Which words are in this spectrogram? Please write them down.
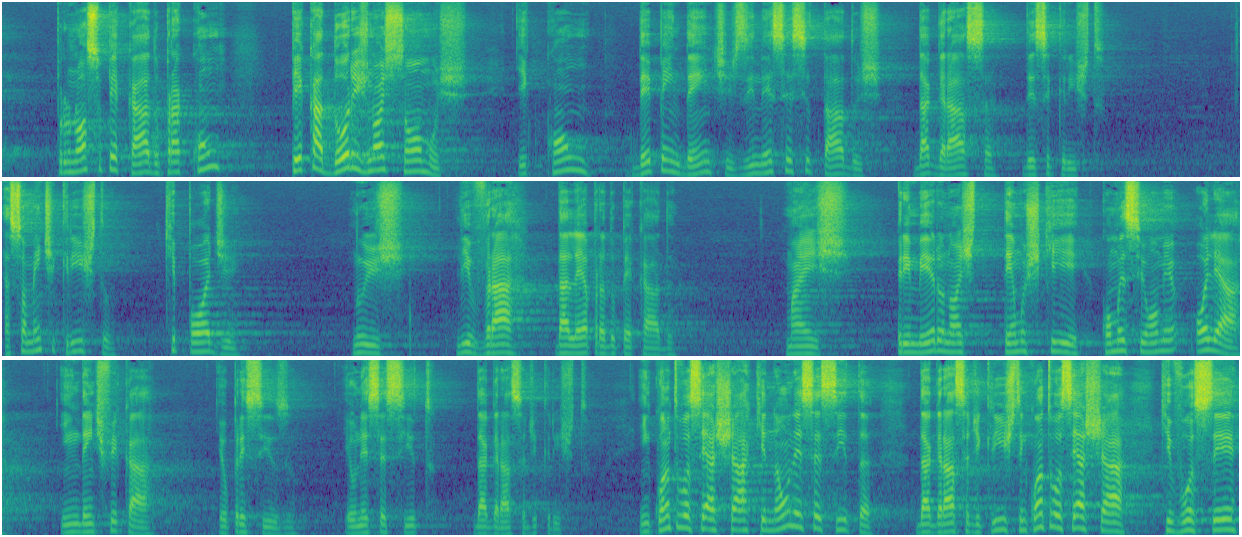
para o nosso pecado, para com Pecadores nós somos e quão dependentes e necessitados da graça desse Cristo. É somente Cristo que pode nos livrar da lepra do pecado. Mas primeiro nós temos que, como esse homem, olhar e identificar: eu preciso, eu necessito da graça de Cristo. Enquanto você achar que não necessita da graça de Cristo, enquanto você achar que você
